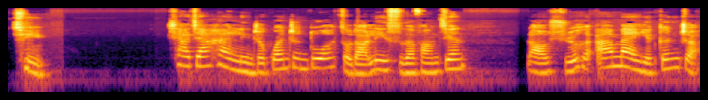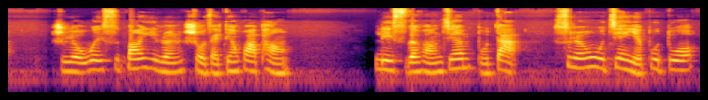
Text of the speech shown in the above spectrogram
请。夏家汉领着关正多走到丽丝的房间，老徐和阿麦也跟着，只有魏斯邦一人守在电话旁。丽丝的房间不大，私人物件也不多。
